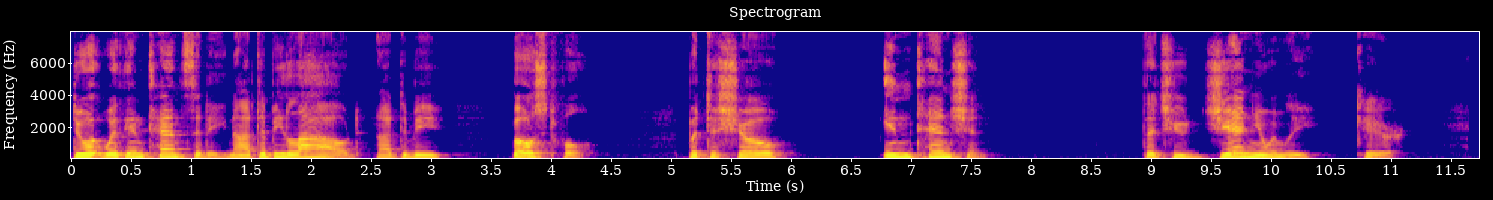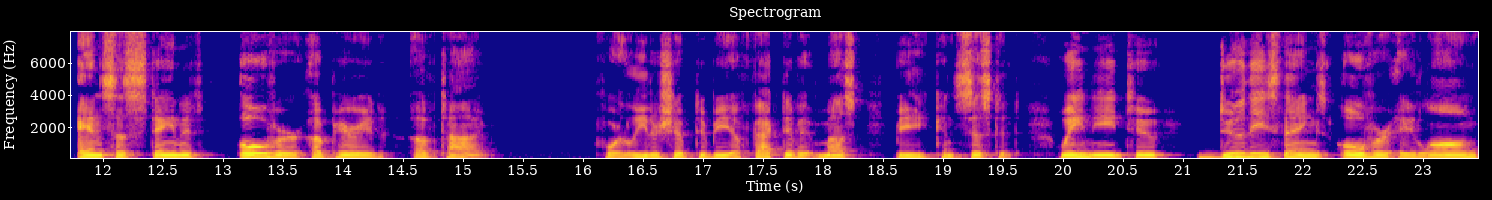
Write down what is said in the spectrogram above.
Do it with intensity, not to be loud, not to be boastful, but to show intention that you genuinely care and sustain it over a period of time. For leadership to be effective, it must be consistent. We need to do these things over a long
